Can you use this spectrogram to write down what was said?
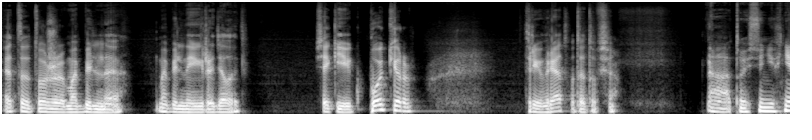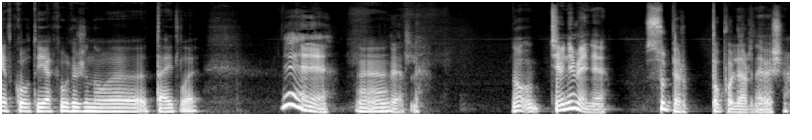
Это тоже мобильная, мобильные игры делает. Всякие покер, три в ряд, вот это все. А, то есть у них нет какого-то ярко выраженного тайтла. Не-не, А, вряд ли. Ну, тем не менее, супер популярная вообще.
